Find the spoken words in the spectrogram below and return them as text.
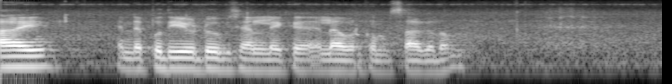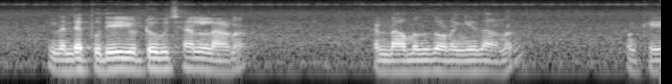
ഹായ് എന്റെ പുതിയ യൂട്യൂബ് ചാനലിലേക്ക് എല്ലാവർക്കും സ്വാഗതം. ഇതെന്റെ പുതിയ യൂട്യൂബ് ചാനലാണ്. രണ്ടാമത് തുടങ്ങിയതാണ്. ഓക്കെ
